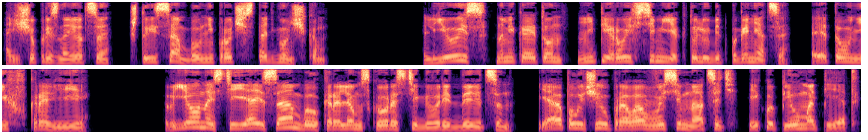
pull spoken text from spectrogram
А еще признается, что и сам был не прочь стать гонщиком. Льюис, намекает он, не первый в семье, кто любит погоняться. Это у них в крови. В юности я и сам был королем скорости, говорит Дэвидсон. Я получил права в 18 и купил мопед.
